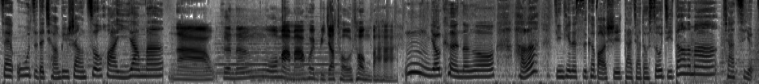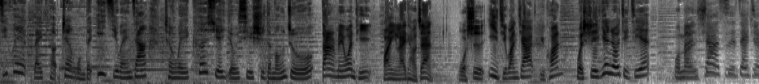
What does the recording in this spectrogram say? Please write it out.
在屋子的墙壁上作画一样吗？那可能我妈妈会比较头痛吧。嗯，有可能哦。好了，今天的四颗宝石大家都搜集到了吗？下次有机会来挑战我们的一级玩家，成为科学游戏室的盟主。当然没问题，欢迎来挑战。我是一级玩家宇宽，我是燕柔姐姐，我们下次再见喽。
